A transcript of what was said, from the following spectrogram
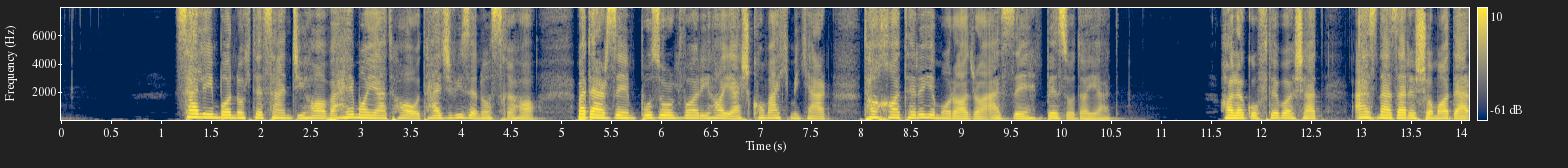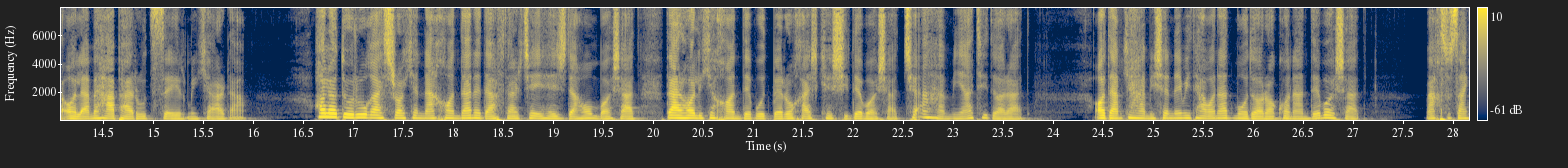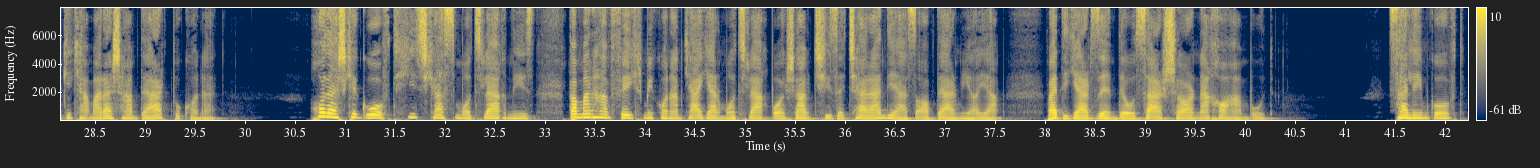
سلیم با نکته سنجی ها و حمایت ها و تجویز نسخه ها و در ذهن بزرگواری هایش کمک می کرد تا خاطره مراد را از ذهن بزداید. حالا گفته باشد از نظر شما در عالم هپرود سیر می کردم. حالا دروغش را که نخواندن دفترچه هجدهم باشد در حالی که خوانده بود به رخش کشیده باشد چه اهمیتی دارد آدم که همیشه نمی‌تواند مدارا کننده باشد مخصوصا که کمرش هم درد بکند خودش که گفت هیچ کس مطلق نیست و من هم فکر می کنم که اگر مطلق باشم چیز چرندی از آب در می آیم و دیگر زنده و سرشار نخواهم بود. سلیم گفت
